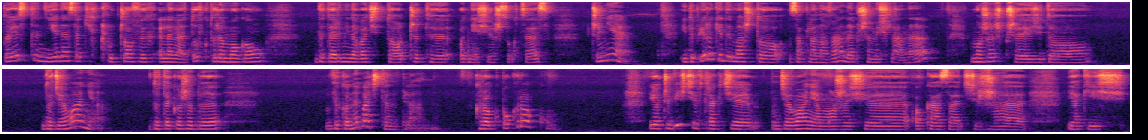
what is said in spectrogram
To jest ten jeden z takich kluczowych elementów, które mogą determinować to, czy ty odniesiesz sukces, czy nie. I dopiero kiedy masz to zaplanowane, przemyślane, możesz przejść do, do działania, do tego, żeby wykonywać ten plan krok po kroku. I oczywiście w trakcie działania może się okazać, że jakiś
